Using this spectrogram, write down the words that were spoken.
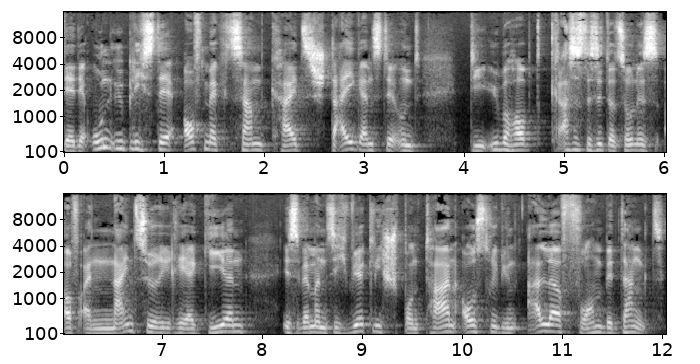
Der, der unüblichste, aufmerksamkeitssteigerndste und die überhaupt krasseste Situation ist, auf ein Nein zu reagieren, ist, wenn man sich wirklich spontan ausdrückt in aller Form bedankt.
